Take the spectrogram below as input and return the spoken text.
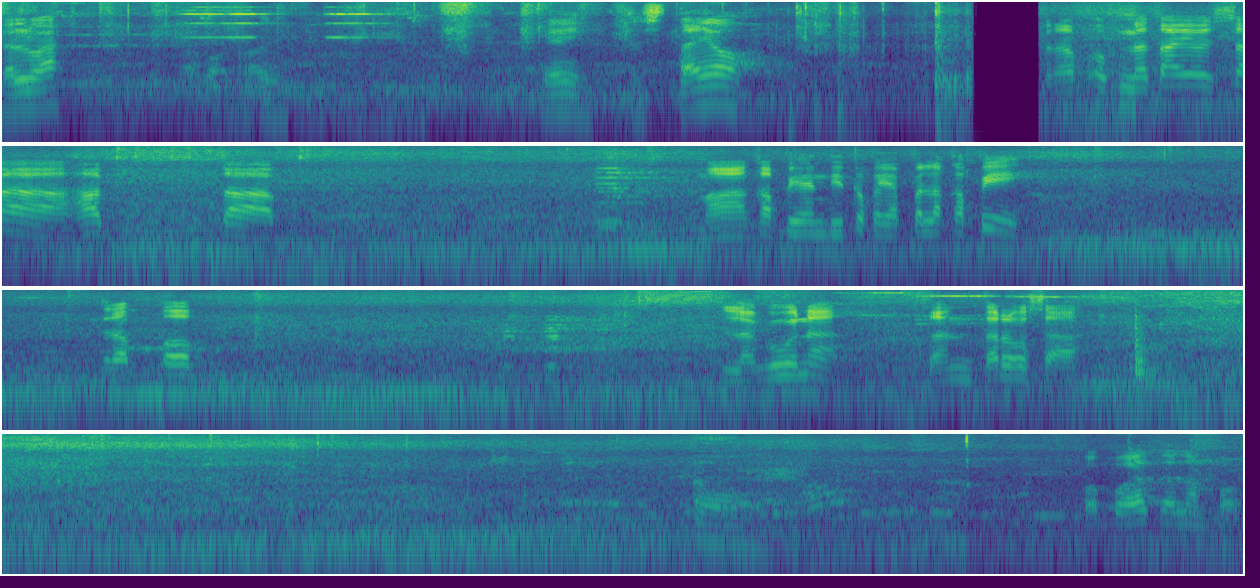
dalawa? Okay. Okay, alis tayo. Drop off na tayo sa hot stop. Mga kapehan dito, kaya pala kape. Drop off. Laguna, Santa Rosa. Oh. Papahat na lang po.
